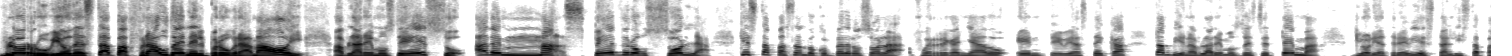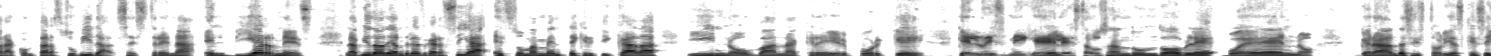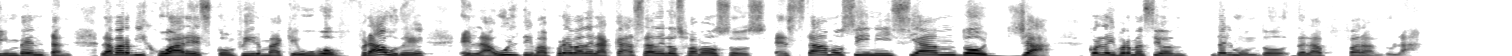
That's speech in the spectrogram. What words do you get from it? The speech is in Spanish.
Flor Rubio destapa fraude en el programa hoy. Hablaremos de eso. Además, Pedro Sola. ¿Qué está pasando con Pedro Sola? Fue regañado en TV Azteca. También hablaremos de ese tema. Gloria Trevi está lista para contar su vida. Se estrena el viernes. La viuda de Andrés García es sumamente criticada y no van a creer por qué. Que Luis Miguel está usando un doble. Bueno grandes historias que se inventan. La Barbie Juárez confirma que hubo fraude en la última prueba de la Casa de los Famosos. Estamos iniciando ya con la información del mundo de la farándula.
